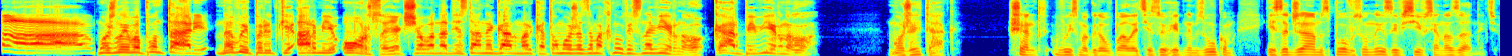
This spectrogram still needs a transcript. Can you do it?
А, можливо, пунтарі на випередки армії Орса. Якщо вона дістане Ганмарка, то може замахнутись на вірного, карпі вірного. Може, і так. Шент висмикнув палець із огидним звуком, і саджам сповз униз і всівся на задницю.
